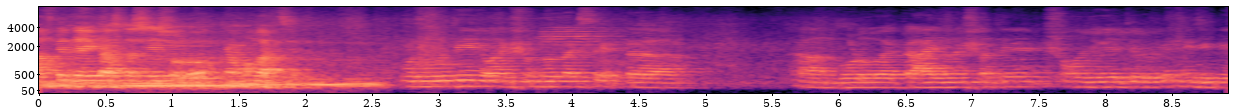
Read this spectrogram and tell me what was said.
আজকে যে এই কাজটা শেষ হলো কেমন লাগছে? অনুভূতি অনেক সুন্দর লাগছে। একটা বড় একটা আয়োজনের সাথে সহযোগিতা করে নিজেকে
